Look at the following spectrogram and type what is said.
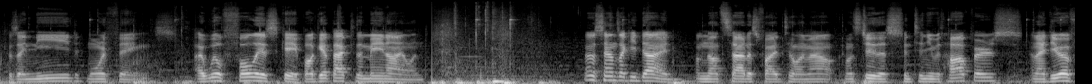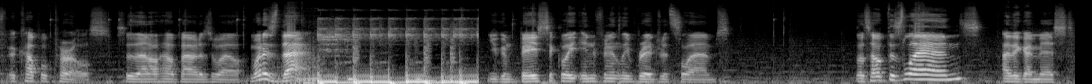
because I need more things. I will fully escape. I'll get back to the main island. Oh, sounds like he died. I'm not satisfied till I'm out. Let's do this. Continue with hoppers. And I do have a couple pearls, so that'll help out as well. What is that? You can basically infinitely bridge with slabs. Let's hope this lands. I think I missed.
